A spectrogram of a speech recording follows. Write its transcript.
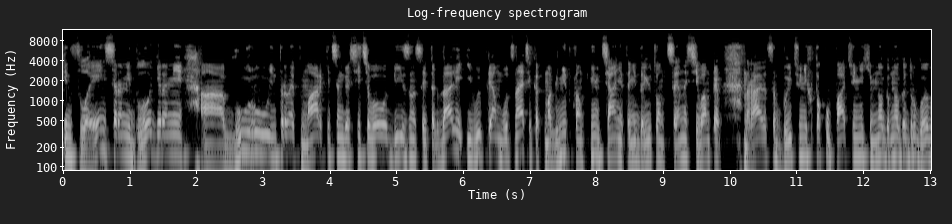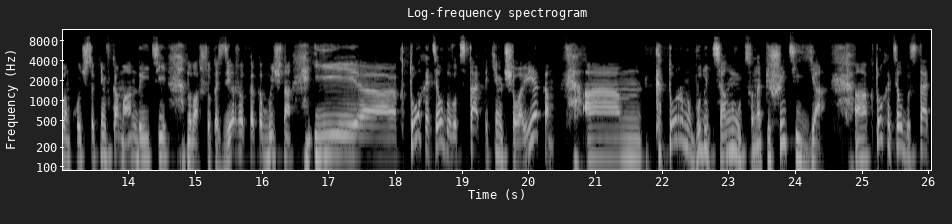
инфлюенсерами, блогерами, а, гуру интернет-маркетинга, сетевого бизнеса и так далее, и вы прям вот знаете, как магнит к вам к ним тянет, они дают вам ценности, вам прям нравится быть у них, покупать у них и много-много другое, вам хочется к ним в команды идти, но вас что-то сдерживает, как обычно, и и э, кто хотел бы вот стать таким человеком, э, к которому будут тянуться? Напишите я. Э, кто хотел бы стать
